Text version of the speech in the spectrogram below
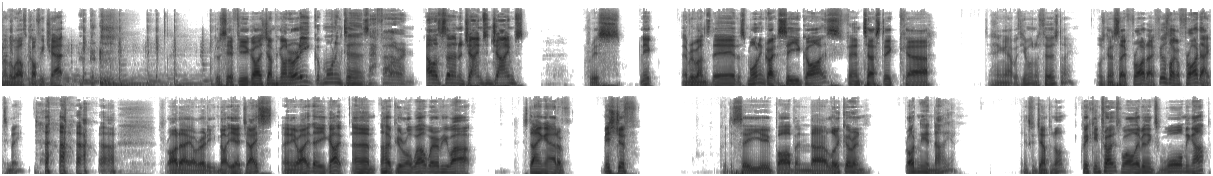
Another Wealth Coffee Chat. Good to see a few guys jumping on already. Good morning to Zafar and Alison and James and James, Chris, Nick. Everyone's there this morning. Great to see you guys. Fantastic uh, to hang out with you on a Thursday. I was going to say Friday. Feels like a Friday to me. Friday already. Not yet, Jace. Anyway, there you go. Um, I hope you're all well wherever you are. Staying out of mischief. Good to see you, Bob and uh, Luca and Rodney and Nadia. Thanks for jumping on. Quick intros while everything's warming up.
